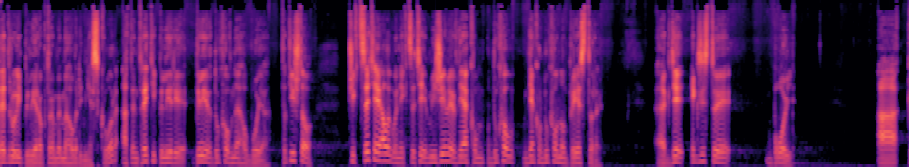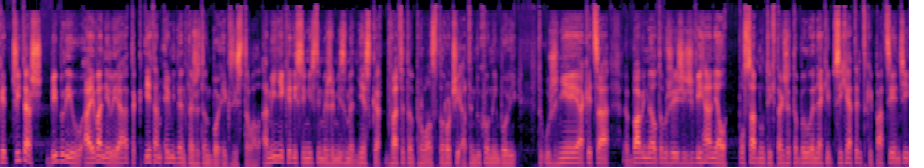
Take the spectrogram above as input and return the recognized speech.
To je druhý pilier, o ktorom budeme hovoriť neskôr. A ten tretí pilier je pilier duchovného boja. Totiž to, či chcete alebo nechcete, my žijeme v nejakom, duchov, v nejakom duchovnom priestore, eh, kde existuje boj. A keď čítaš Bibliu a Evanília, tak je tam evidentné, že ten boj existoval. A my niekedy si myslíme, že my sme dneska v 21. storočí a ten duchovný boj tu už nie je. A keď sa bavíme o tom, že Ježiš vyháňal posadnutých, takže to boli nejakí psychiatrickí pacienti.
